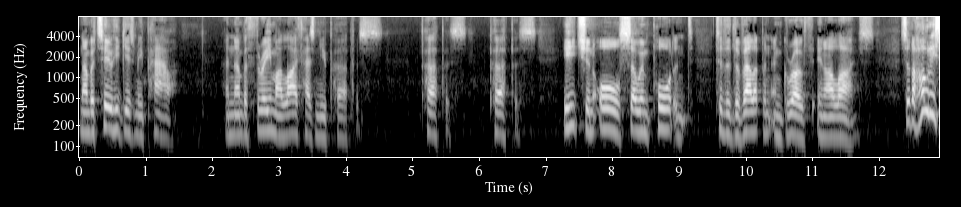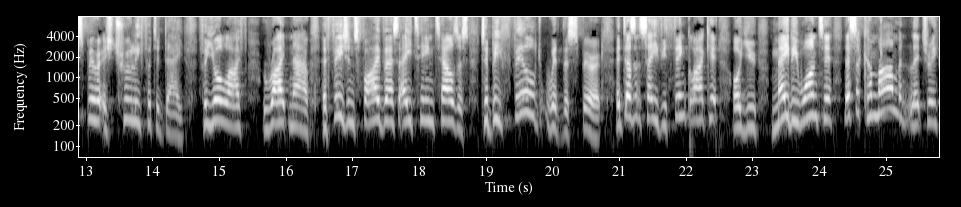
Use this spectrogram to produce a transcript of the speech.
Number two, he gives me power. And number three, my life has new purpose. Purpose, purpose. Each and all so important to the development and growth in our lives. So the Holy Spirit is truly for today, for your life right now. Ephesians 5, verse 18 tells us to be filled with the Spirit. It doesn't say if you think like it or you maybe want it. That's a commandment, literally.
